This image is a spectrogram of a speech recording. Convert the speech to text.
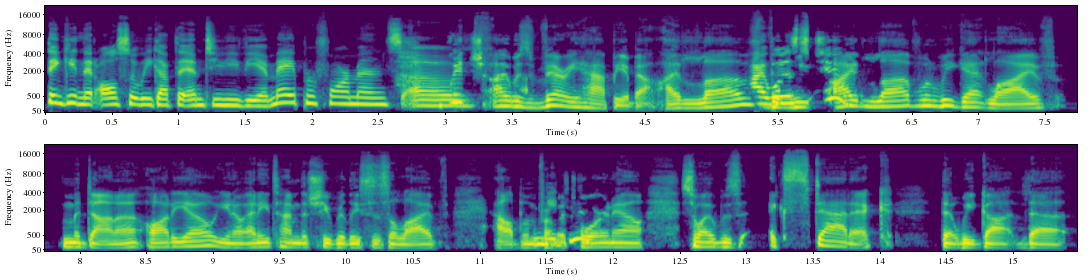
thinking that also we got the MTV VMA performance of which I was very happy about. I love. I was we- too. I love when we get live Madonna audio. You know, anytime that she releases a live album from Me a too. tour now. So I was ecstatic that we got that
